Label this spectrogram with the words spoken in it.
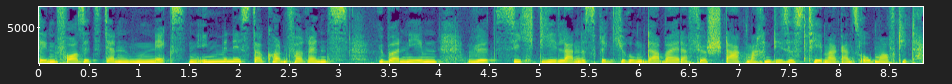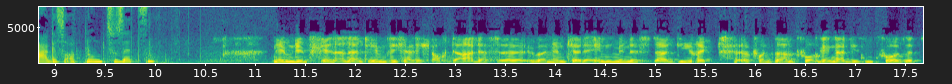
den Vorsitz der nächsten Innenministerkonferenz übernehmen. Wird sich die Landesregierung dabei dafür stark machen, dieses Thema ganz oben auf die Tagesordnung zu setzen? Neben den vielen anderen Themen sicherlich auch da. Das äh, übernimmt ja der Innenminister direkt äh, von seinem Vorgänger diesen Vorsitz.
